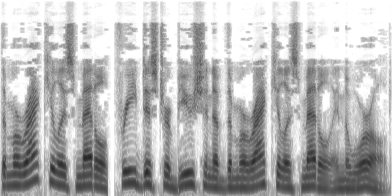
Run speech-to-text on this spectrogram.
The Miraculous Medal – free distribution of the Miraculous Medal in the world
